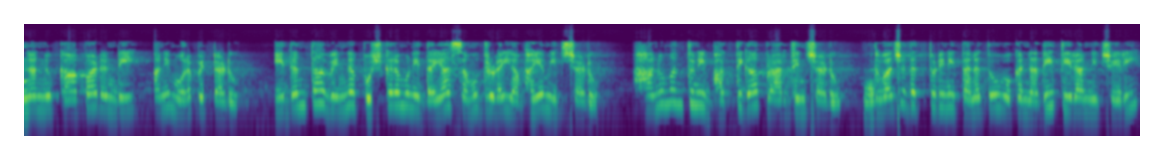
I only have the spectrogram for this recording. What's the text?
నన్ను కాపాడండి అని మొరపెట్టాడు. ఇదంతా విన్న పుష్కరముని దయా సముద్రుడై అభయం ఇచ్చాడు. హనుమంతుని భక్తిగా ప్రార్థించాడు. ధ్వజదత్తుడిని తనతో ఒక నదీ తీరాన్ని చేరి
